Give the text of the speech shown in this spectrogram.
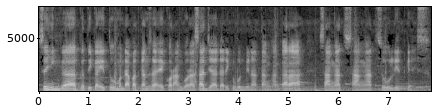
sehingga ketika itu mendapatkan seekor Anggora saja dari kebun binatang Ankara sangat-sangat sulit, guys.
